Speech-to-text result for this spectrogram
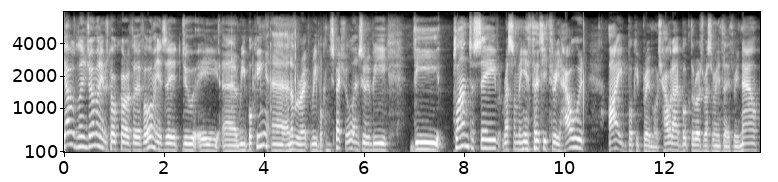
Yeah, I was enjoying. My name is Carcharo34. I'm here today to do a uh, rebooking, uh, another re- rebooking special, and it's going to be the plan to save WrestleMania 33. How would I book it pretty much? How would I book the road to WrestleMania 33? Now,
